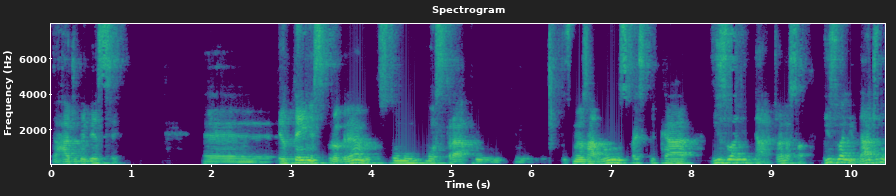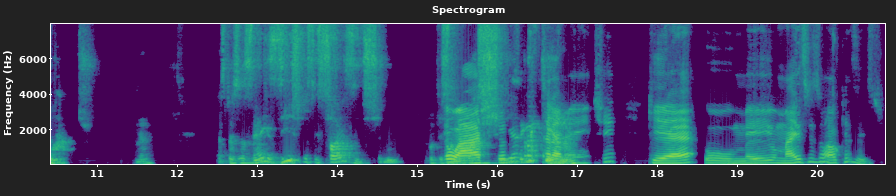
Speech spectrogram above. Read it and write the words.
da rádio BBC. É, eu tenho esse programa, eu costumo mostrar para os meus alunos para explicar visualidade. Olha só, visualidade no rádio. Né? As pessoas assim, ah, existe, você só existe. Né? Eu acho, é sinceramente, que é o meio mais visual que existe.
